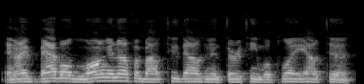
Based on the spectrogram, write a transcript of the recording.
And I've babbled long enough about 2013. We'll play out to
